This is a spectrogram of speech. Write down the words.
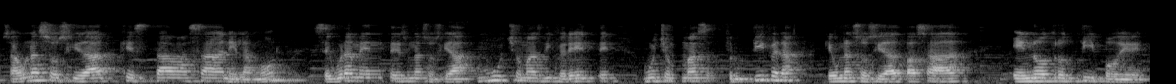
O sea, una sociedad que está basada en el amor, seguramente es una sociedad mucho más diferente, mucho más fructífera que una sociedad basada en otro tipo de,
